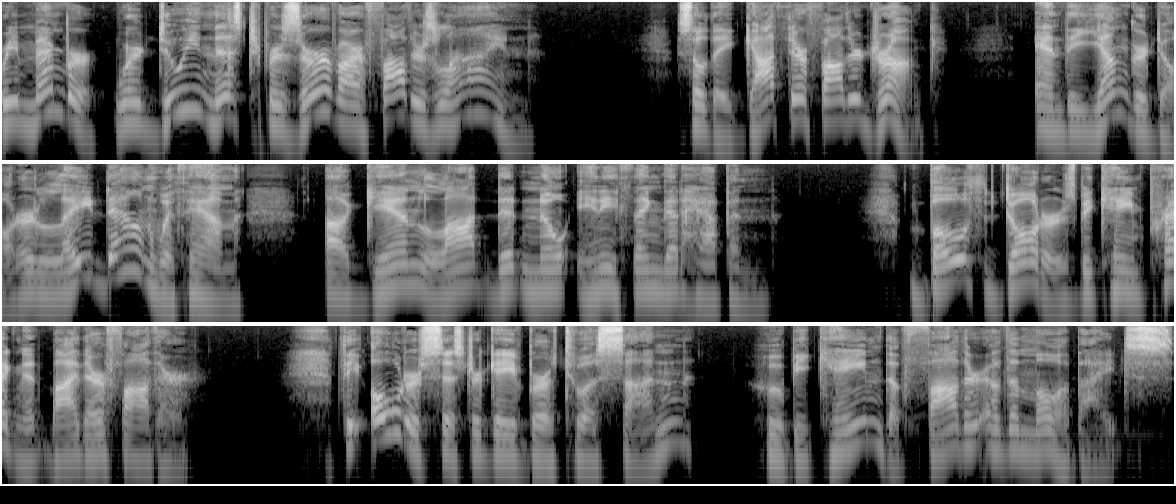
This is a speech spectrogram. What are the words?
Remember, we're doing this to preserve our father's line. So they got their father drunk, and the younger daughter laid down with him. Again, Lot didn't know anything that happened. Both daughters became pregnant by their father. The older sister gave birth to a son who became the father of the Moabites.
